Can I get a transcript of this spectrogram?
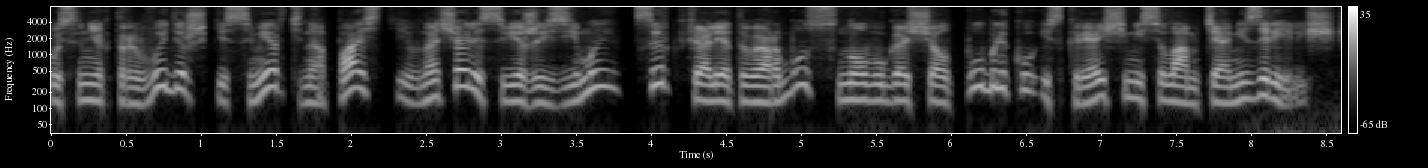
после некоторой выдержки, смерти, напасти, в начале свежей зимы цирк «Фиолетовый арбуз» снова угощал публику искрящимися ломтями зрелищ.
